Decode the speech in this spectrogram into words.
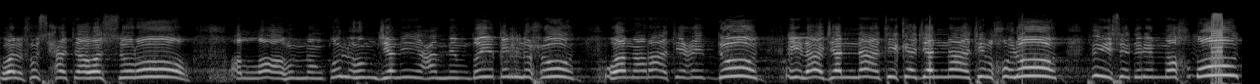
والفسحة والسرور. اللهم انقلهم جميعا من ضيق اللحود ومراتع الدود إلى جناتك جنات الخلود في سدر مخضود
